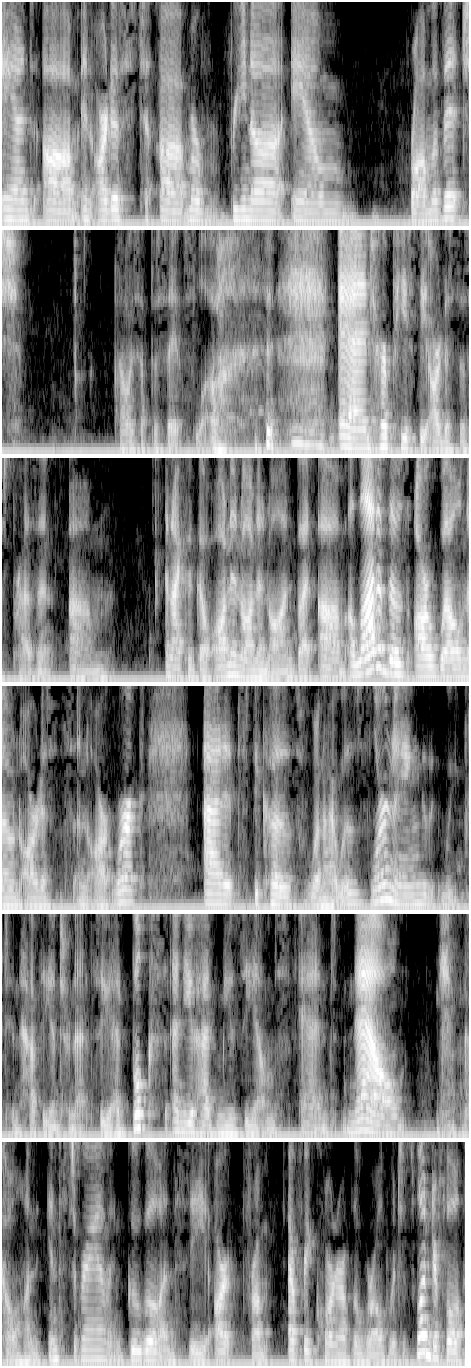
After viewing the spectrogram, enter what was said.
and um, an artist, uh, Marina Abramovich. I always have to say it slow. and her piece, The Artist is Present. Um, and I could go on and on and on, but um, a lot of those are well-known artists and artwork. And it's because when I was learning, we didn't have the internet. So you had books and you had museums. And now you can go on Instagram and Google and see art from every corner of the world, which is wonderful,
